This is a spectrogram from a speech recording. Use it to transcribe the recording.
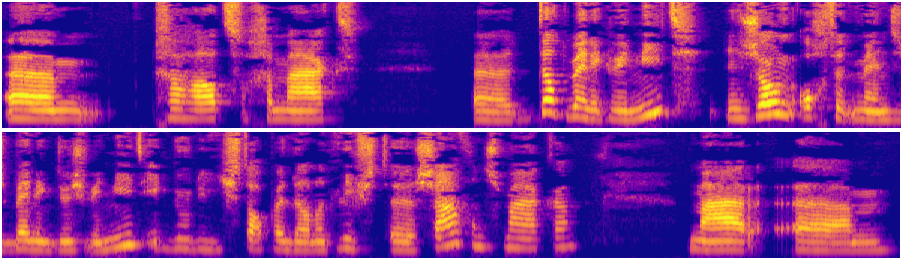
um, gehad, gemaakt. Uh, dat ben ik weer niet. In zo'n ochtendmens ben ik dus weer niet. Ik doe die stappen dan het liefst uh, s s'avonds maken. Maar um,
